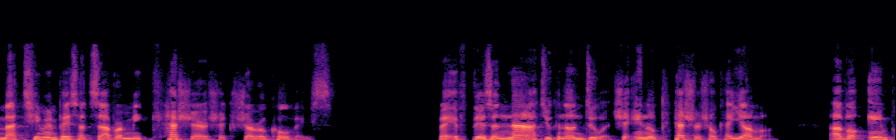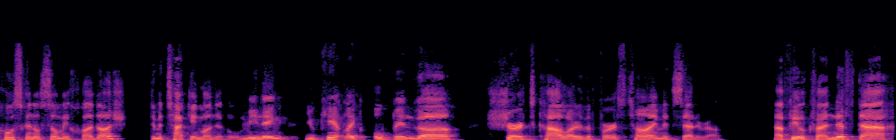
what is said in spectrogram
Matirim Beis Hatzavar Mikesher Sheksharo Koves. Right, if there's a knot, you can undo it. She'eno Kesher Shal Kayama. Aval Ein Poschen Oso Mechadash, Dimitake Manahu. Meaning, you can't like open the shirt collar the first time, etc. Afil Niftach,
